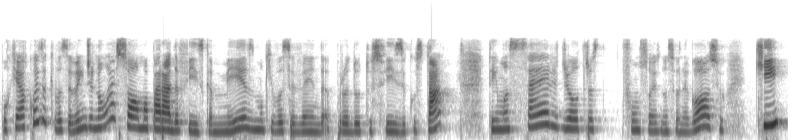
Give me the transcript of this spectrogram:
porque a coisa que você vende não é só uma parada física, mesmo que você venda produtos físicos, tá? Tem uma série de outras funções no seu negócio que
